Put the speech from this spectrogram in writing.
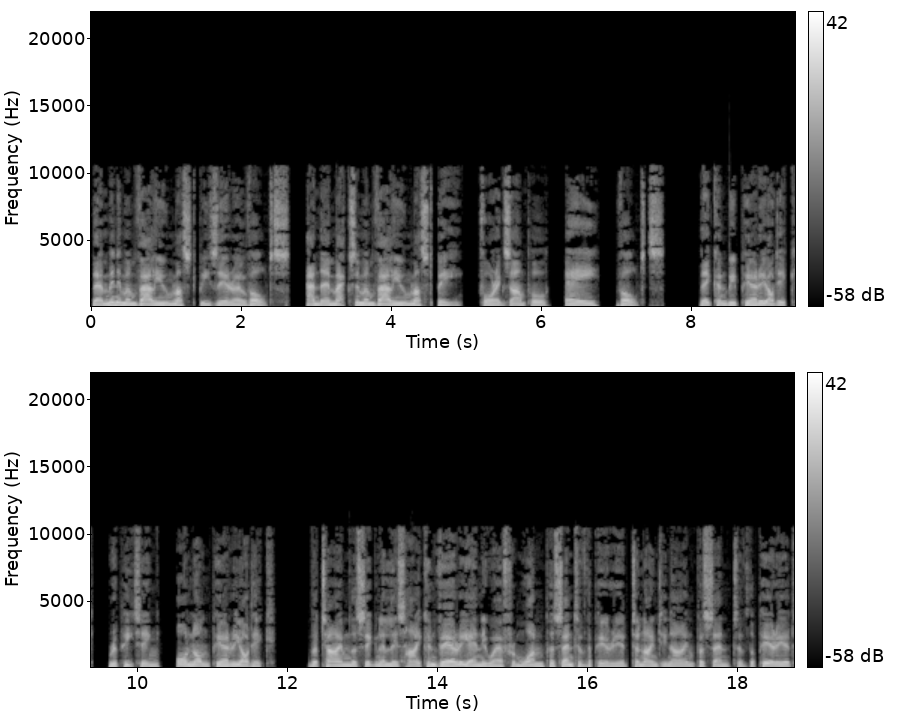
Their minimum value must be 0 volts, and their maximum value must be, for example, A volts. They can be periodic, repeating, or non-periodic. The time the signal is high can vary anywhere from 1% of the period to 99% of the period,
